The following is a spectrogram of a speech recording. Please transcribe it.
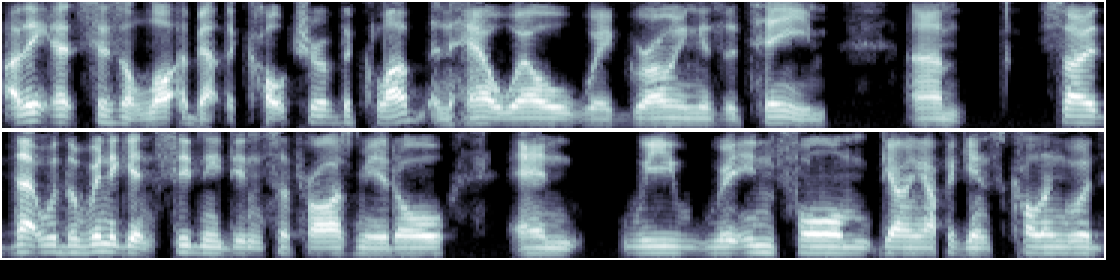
I think that says a lot about the culture of the club and how well we're growing as a team. Um, so that with the win against Sydney didn't surprise me at all, and we were in form going up against Collingwood,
